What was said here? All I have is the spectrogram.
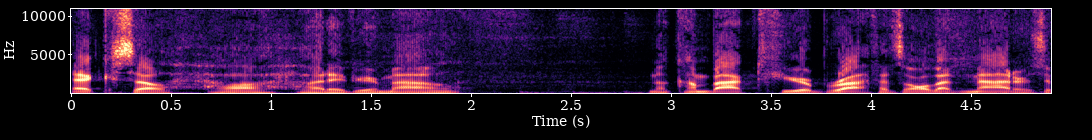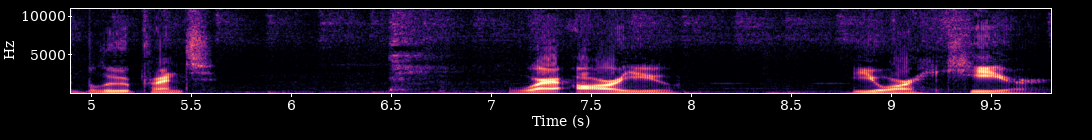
Exhale out of your mouth. Now come back to your breath. That's all that matters. A blueprint. Where are you? You are here.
